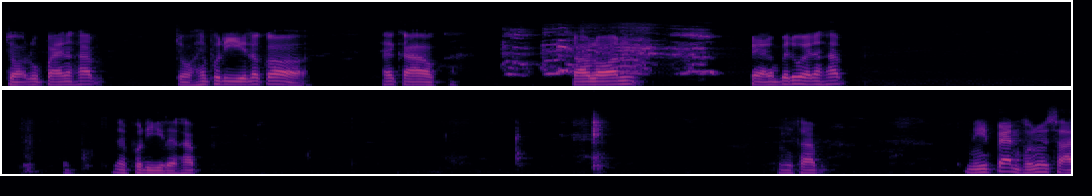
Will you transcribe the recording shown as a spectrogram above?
เจาะลงไปนะครับ เจาะให้พอดีแล้วก็ใช้กาวกาวร้อนแปะลงไปด้วยนะครับ ได้พอดีเลยครับ นี่ครับ นี้แป้นผมจะใส่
